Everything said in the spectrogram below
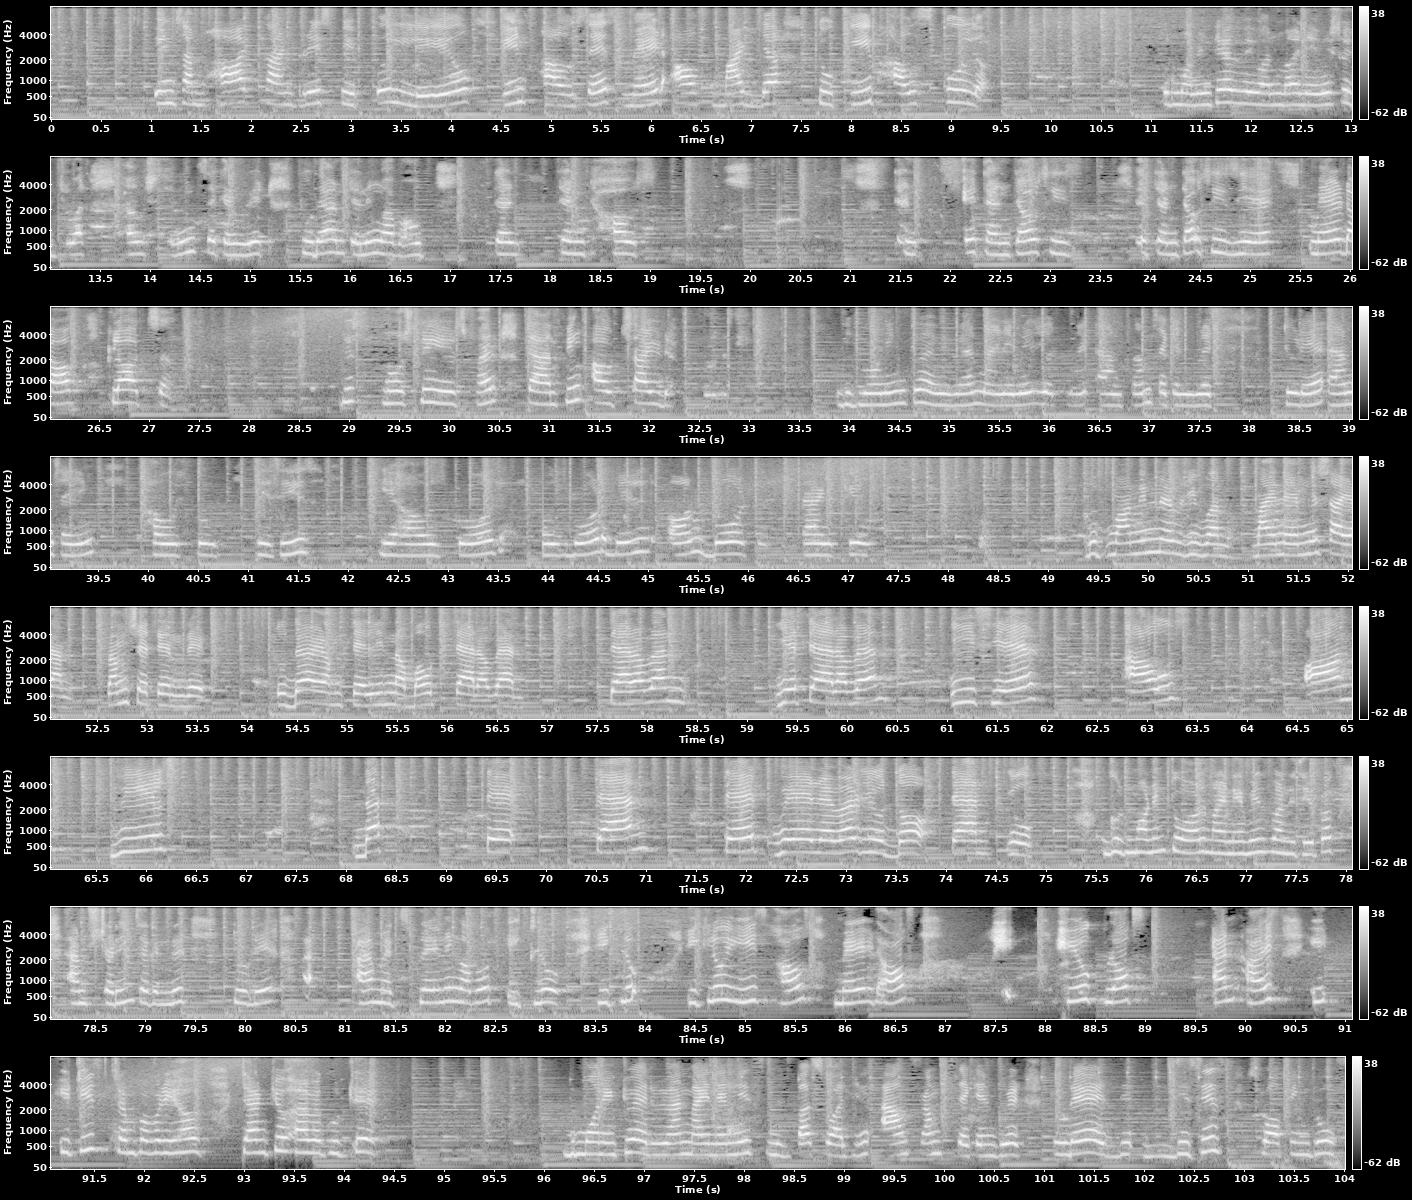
In some hot countries, people live in houses made of mud to keep house cool. Good morning to everyone. My name is Ujjwal. I am studying second grade. Today I am telling about tent, tent house. Tent, a tent house is a tent house is a made of cloths. This mostly is for camping outside. Good morning to everyone. My name is Yatmai. I am from second grade. Today I am saying houseboat. This is a houseboat. Houseboat built on boat. Thank you. Good morning everyone. My name is Ayan from second grade. Today I am telling about caravan. Caravan a caravan is a house on wheels that can take wherever you go. Thank you. Good morning to all. My name is Vanideepak. I am studying second grade. Today I am explaining about igloo. Igloo, igloo is house made of hu- huge blocks and ice. It, it is temporary house. Thank you. Have a good day. Good morning to everyone. My name is Misbah Swalhin. I am from second grade. Today, thi- this is sloping roof.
